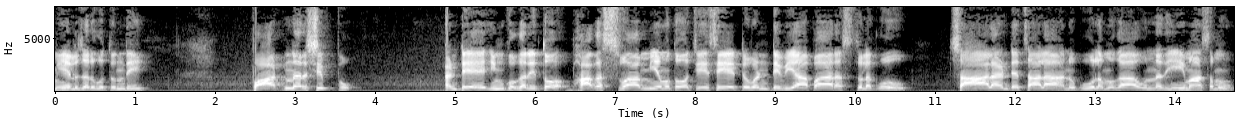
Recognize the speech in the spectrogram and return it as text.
మేలు జరుగుతుంది. పార్ట్నర్షిప్ అంటే ఇంకొకరితో భాగస్వామ్యముతో చేసేటువంటి వ్యాపారస్తులకు చాలా అంటే చాలా అనుకూలముగా ఉన్నది ఈ మాసము.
